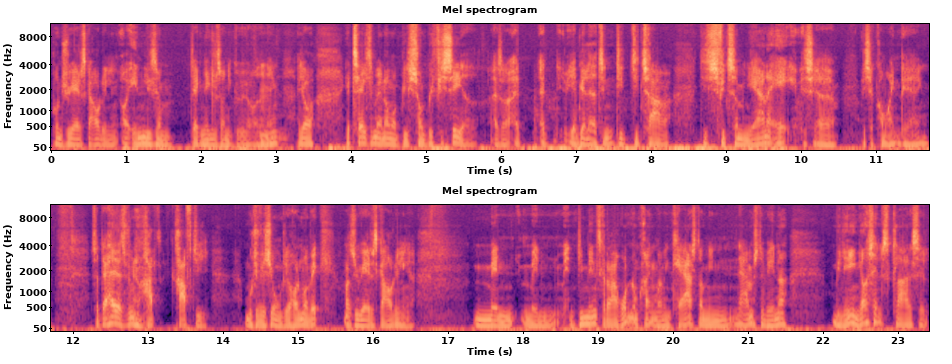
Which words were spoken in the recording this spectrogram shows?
på en psykiatrisk afdeling, og ende ligesom Jack Nicholson i Gøgeredden. Mm. Ikke? Jeg, jeg talte simpelthen om at blive zombificeret. Altså, at, at jeg bliver lavet til, de, de tager, de svitser min hjerne af, hvis jeg, hvis jeg kommer ind der. Ikke? Så der havde jeg selvfølgelig en ret kraftig motivation til at holde mig væk fra psykiatriske afdelinger. Men, men, men de mennesker, der var rundt omkring mig, min kæreste og mine nærmeste venner, ville egentlig også helst klare det selv.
